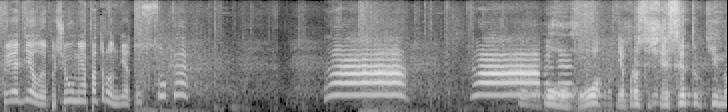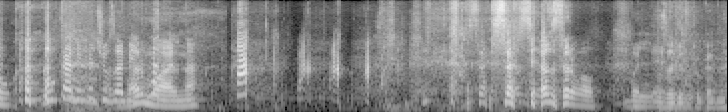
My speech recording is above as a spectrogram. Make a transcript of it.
Что я делаю? Почему у меня патрон нету, сука? А, а, блядь. Ого, я просто через эту кинул. Руками хочу забить. Нормально. Совсем взорвал. Блядь. Забил руками.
